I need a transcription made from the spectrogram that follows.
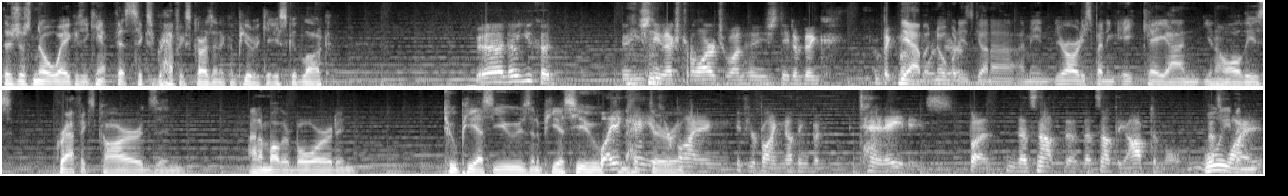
There's just no way because you can't fit six graphics cards in a computer case. Good luck. Uh, no, you could. You just need an extra large one, and you just need a big, a big. Yeah, but there. nobody's gonna. I mean, you're already spending 8K on you know all these graphics cards and on a motherboard, and two PSUs and a PSU Well, 8K connector. if you're and- buying if you're buying nothing but 1080s, but that's not the that's not the optimal. That's Well, why.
